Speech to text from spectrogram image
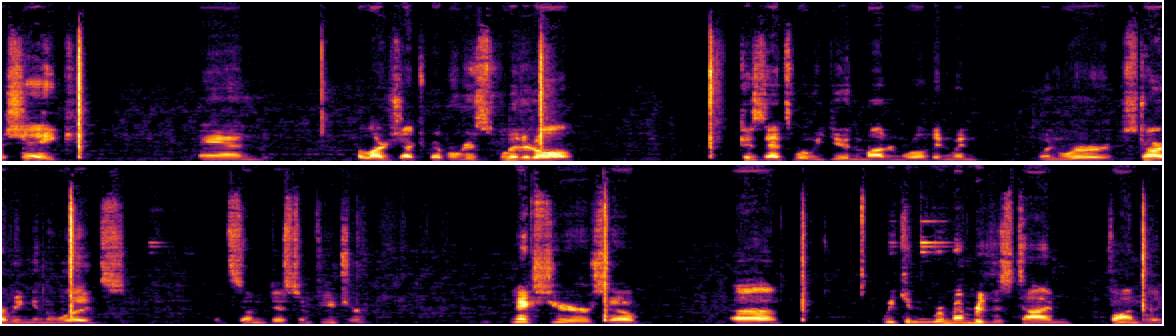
a shake, and a large Dr Pepper. We're gonna split it all because that's what we do in the modern world. And when when we're starving in the woods in some distant future, next year or so, uh, we can remember this time fondly.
